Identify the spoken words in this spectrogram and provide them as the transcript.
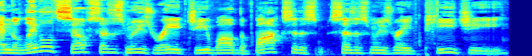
And the label itself says this movie is rated G, while the box says this movie is rated PG.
